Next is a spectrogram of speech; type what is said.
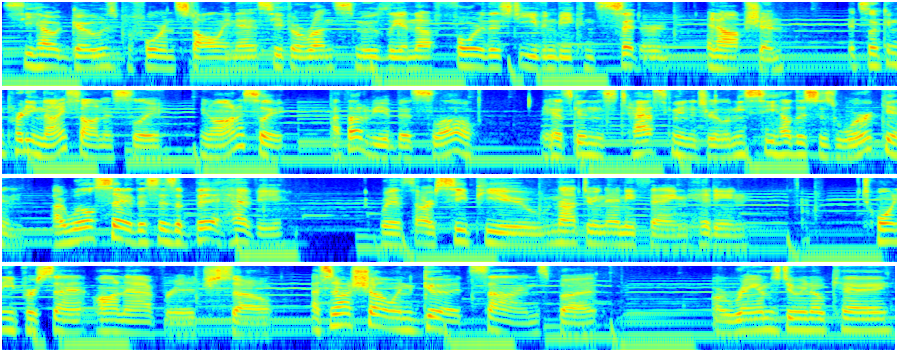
See how it goes before installing it. See if it runs smoothly enough for this to even be considered an option. It's looking pretty nice, honestly. You know, honestly, I thought it'd be a bit slow. Yeah, let's get in this task manager. Let me see how this is working. I will say this is a bit heavy with our CPU not doing anything, hitting 20% on average. So that's not showing good signs, but our RAM's doing okay.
